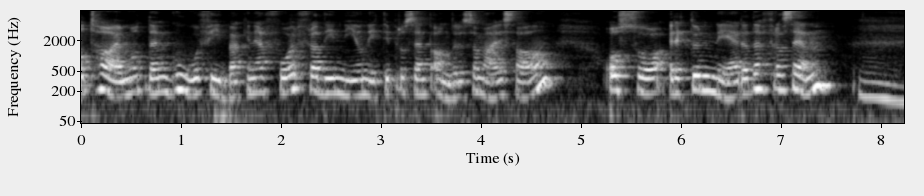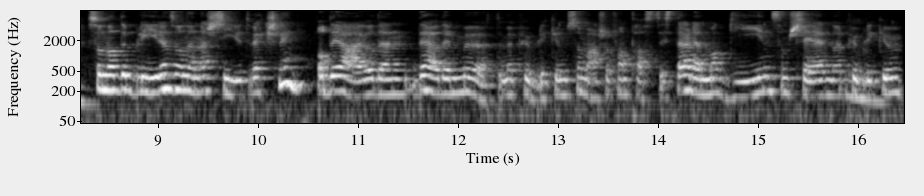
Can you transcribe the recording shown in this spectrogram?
å ta imot den gode feedbacken jeg får fra de 99% andre som er i salen, og så returnere det fra scenen. Sånn at det blir en sånn energiutveksling. Og det er, den, det er jo det møtet med publikum som er så fantastisk. Det er den magien som skjer når publikum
